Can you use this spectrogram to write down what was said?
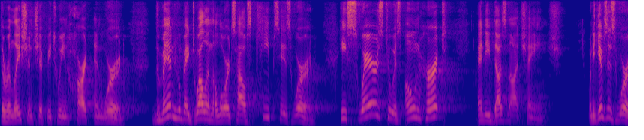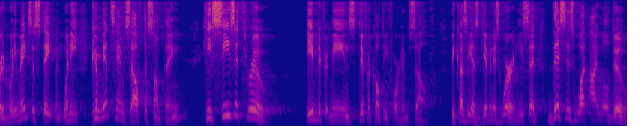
the relationship between heart and word. The man who may dwell in the Lord's house keeps his word. He swears to his own hurt and he does not change. When he gives his word, when he makes a statement, when he commits himself to something, he sees it through, even if it means difficulty for himself, because he has given his word. He said, This is what I will do.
